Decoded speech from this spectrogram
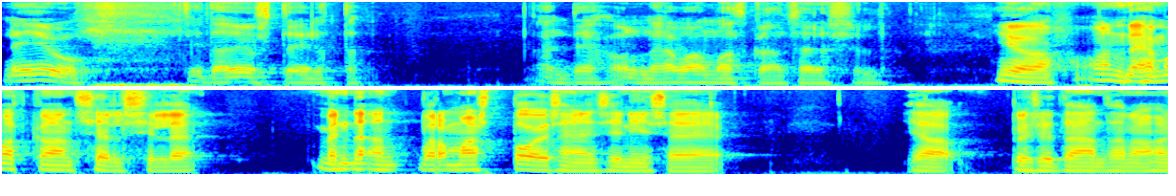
niin juu, sitä justiin, että en tiedä, onnea vaan matkaan Chelsealle. Joo, onnea matkaan Chelsealle. Mennään varmaan toiseen siniseen ja pysytään sanoa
